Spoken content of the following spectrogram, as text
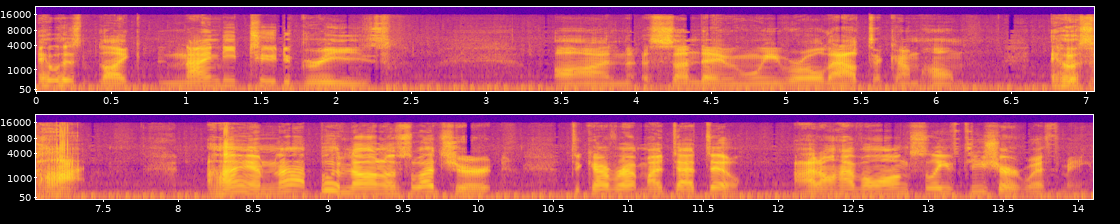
it was like 92 degrees on Sunday when we rolled out to come home. It was hot. I am not putting on a sweatshirt to cover up my tattoo. I don't have a long sleeve t-shirt with me.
